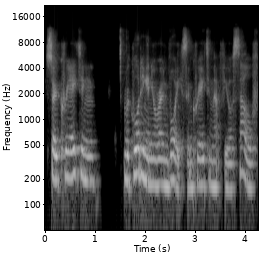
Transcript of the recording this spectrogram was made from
So creating recording in your own voice and creating that for yourself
